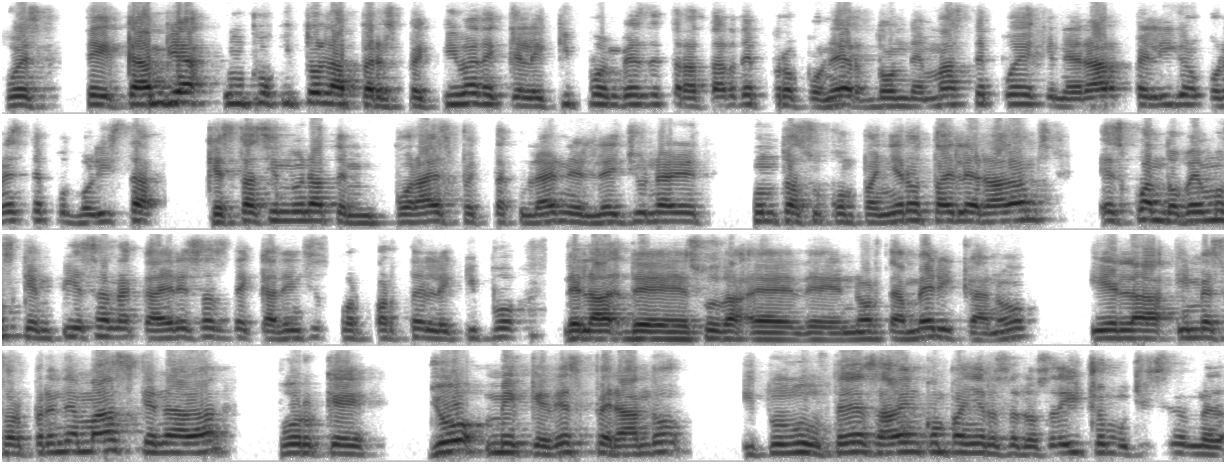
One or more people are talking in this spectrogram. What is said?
pues te cambia un poquito la perspectiva de que el equipo en vez de tratar de proponer, donde más te puede generar peligro con este futbolista que está haciendo una temporada espectacular en el Leeds United junto a su compañero Tyler Adams, es cuando vemos que empiezan a caer esas decadencias por parte del equipo de, la, de, eh, de Norteamérica, ¿no? Y, la, y me sorprende más que nada porque yo me quedé esperando, y tú, ustedes saben, compañeros, se los he dicho muchísimas,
